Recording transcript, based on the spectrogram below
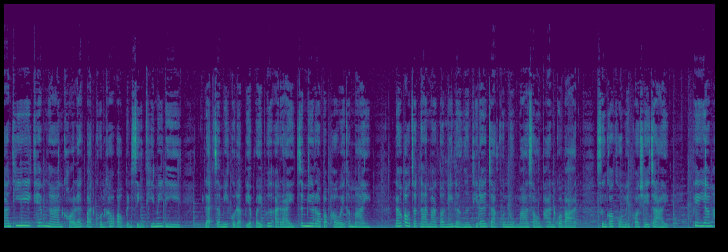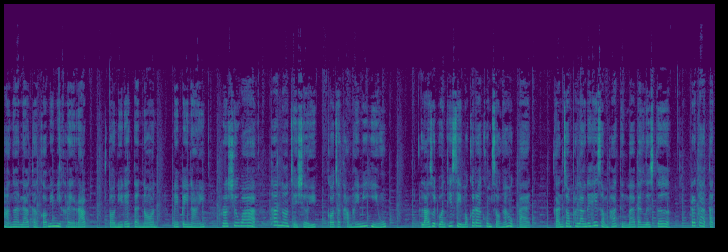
การที่เข้มงานขอแลกบัตรคนเข้าออกเป็นสิ่งที่ไม่ดี และจะมีกฎระเบียบไว้เพื่ออะไร จะมีรอปภไว้ทำไม หลังออกจากงานมาตอนนี้เหลือเงินที่ได้จากคุณหนุ่มมา 2,000 กว่าบาท ซึ่งก็คงไม่พอใช้จ่าย พยายามหางานแล้วแต่ก็ไม่มีใครรับ ตอนนี้ได้แต่นอน ไม่ไปไหน เพราะเชื่อว่าถ้านอนเฉยๆก็จะทำให้ไม่หิว ล่าสุดวันที่ 4 มกราคม 2568 การจอมพลังได้ให้สัมภาษณ์ถึงแม่แบงค์เลสเตอร์ ประกาศตัด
